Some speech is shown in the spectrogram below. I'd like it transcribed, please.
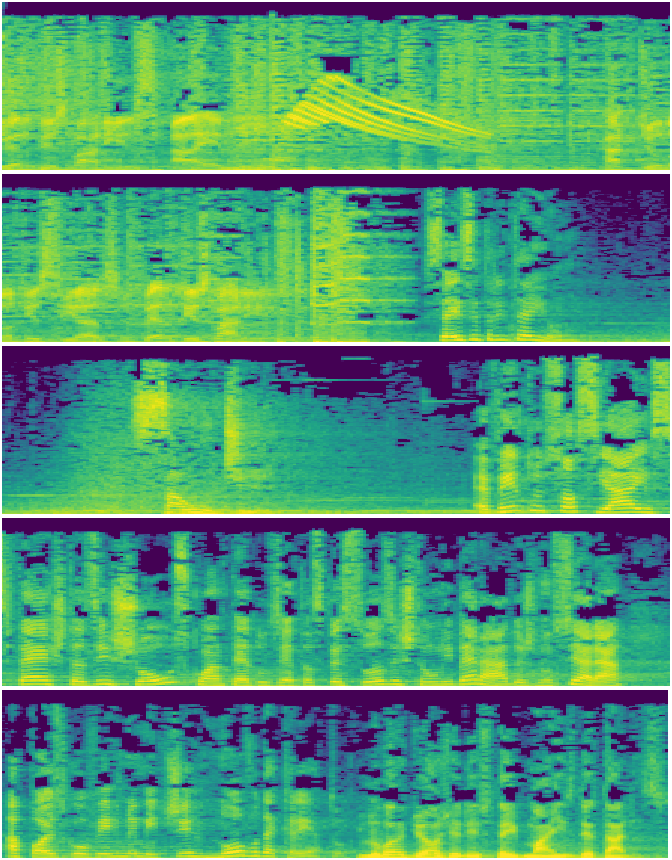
Verdes Mares AM. Rádio Notícias Verdes Mares. 6 e 31. Saúde. Eventos sociais, festas e shows com até 200 pessoas estão liberados no Ceará após o governo emitir novo decreto. Luan Diógenes tem mais detalhes.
